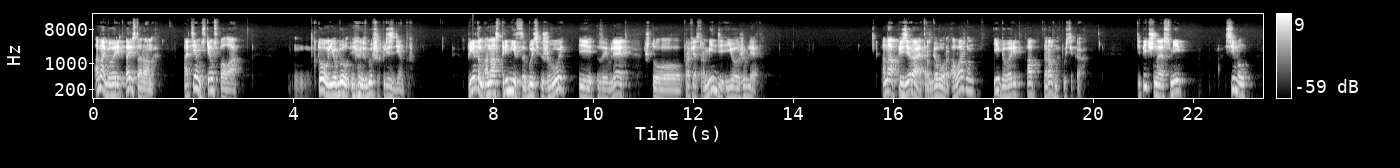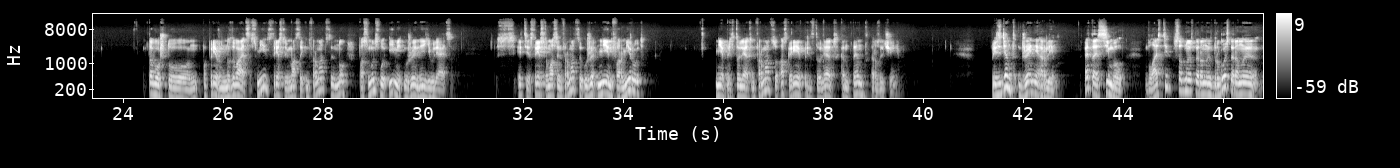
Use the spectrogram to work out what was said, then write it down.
Она говорит о ресторанах, о тем, с кем спала, кто у нее был из бывших президентов. При этом она стремится быть живой и заявляет, что профессор Минди ее оживляет. Она презирает разговоры о важном и говорит о разных пустяках. Типичная СМИ – символ того, что по-прежнему называется СМИ, средствами массовой информации, но по смыслу ими уже не является эти средства массовой информации уже не информируют, не представляют информацию, а скорее представляют контент развлечения. Президент Дженни Орлин – это символ власти, с одной стороны, с другой стороны,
